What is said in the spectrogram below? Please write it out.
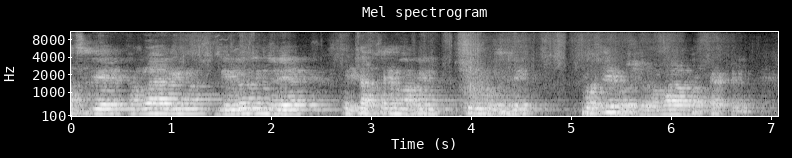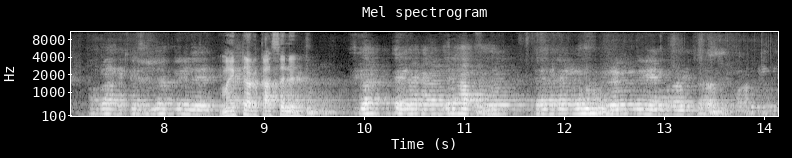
আজকে আমরা দীর্ঘদিন ধরে এই চাষের মাহফিল শুরু করছি। প্রতি বছর আমরা আমরা আজকে সুযোগ পেলে মাইকটার কাছে নেন। এলা- এলাকার যারা আছে এলাকার মিলে আমরা এই চাষের মাহফিল করি।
